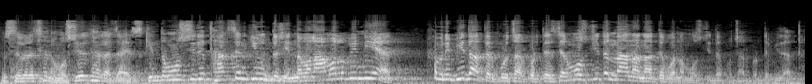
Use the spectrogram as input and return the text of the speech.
বুঝতে পেরেছেন? মসজিদে থাকা যায় কিন্তু মসজিদে থাকছেন কি উদ্দেশ্যে? ইন্দামাল আমল বিনিয়াদ আপনি বিদাতের প্রচার করতে এসেছেন। মসজিদে না না না দেবো না মসজিদে প্রচার করতে বিদাতের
